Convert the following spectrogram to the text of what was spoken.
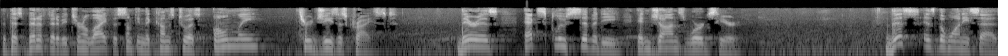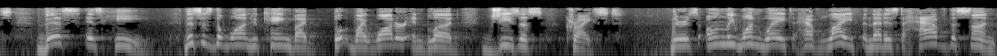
that this benefit of eternal life is something that comes to us only through Jesus Christ. There is exclusivity in John's words here. This is the one, he says. This is he. This is the one who came by, by water and blood, Jesus Christ. There is only one way to have life, and that is to have the Son,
